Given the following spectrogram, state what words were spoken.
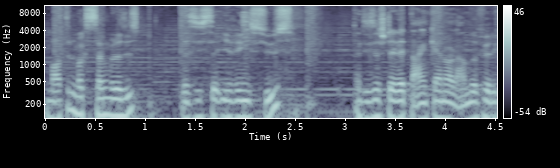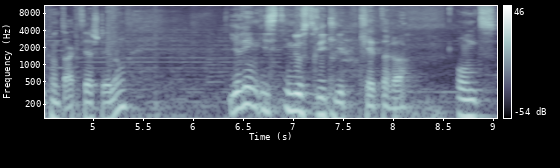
Martin, magst du sagen, wer das ist? Das ist der Iring Süß. An dieser Stelle danke an Orlando für die Kontaktherstellung. Iring ist Industriekletterer und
